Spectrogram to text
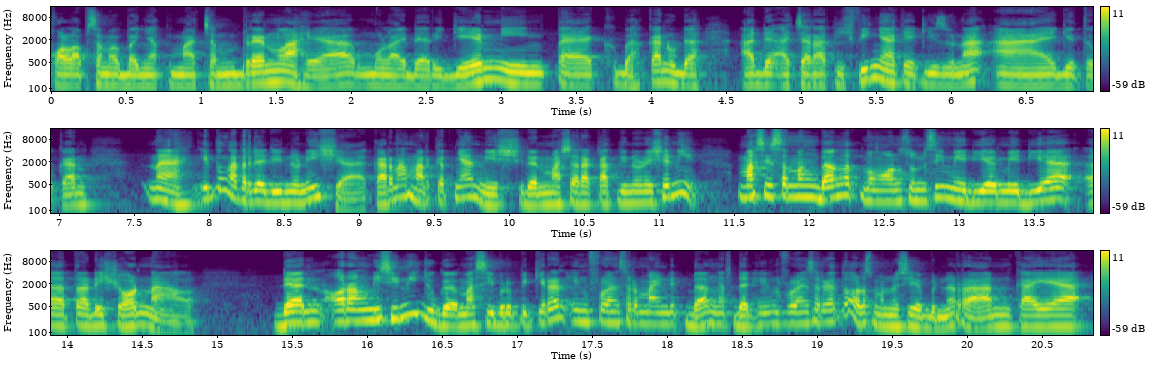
kolab sama banyak macam brand lah ya, mulai dari gaming, tech, bahkan udah ada acara TV-nya kayak Kizuna Ai gitu kan. Nah, itu nggak terjadi di Indonesia karena marketnya niche dan masyarakat di Indonesia nih masih seneng banget mengonsumsi media-media uh, tradisional. Dan orang di sini juga masih berpikiran influencer minded banget dan influencer itu harus manusia beneran kayak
